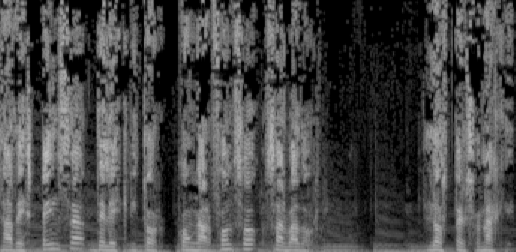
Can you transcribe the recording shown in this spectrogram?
La despensa del escritor con Alfonso Salvador. Los personajes.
